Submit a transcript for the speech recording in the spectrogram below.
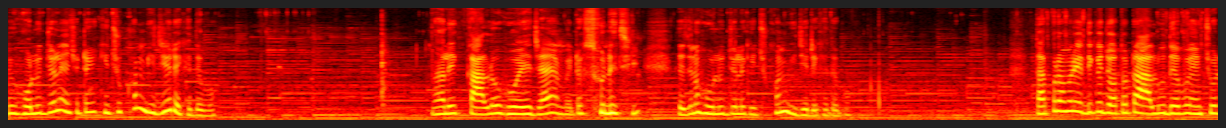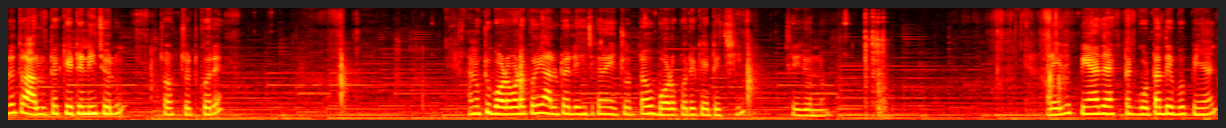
ওই হলুদ জলে এঁচোড়টাকে কিছুক্ষণ ভিজিয়ে রেখে দেবো। নাহলে কালো হয়ে যায়, আমি এটা শুনেছি। সেই জন্য হলুদ জলে কিছুক্ষণ ভিজিয়ে রেখে দেবো। তারপর আমরা এদিকে যতটা আলু দেবো এঁচোড়ে, তো আলুটা কেটে নিয়ে চলুন, চটচট করে। আমি একটু বড় বড় করে আলুটা রেখেছি, কারণ এঁচোড়টাও বড় করে কেটেছি, সেই জন্য। আর এই যে পেঁয়াজ, একটা গোটা দেবো পেঁয়াজ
